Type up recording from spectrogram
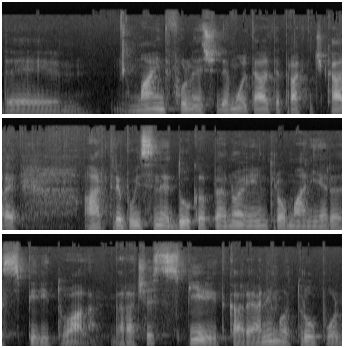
de mindfulness și de multe alte practici care ar trebui să ne ducă pe noi într-o manieră spirituală. Dar acest spirit care animă trupul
